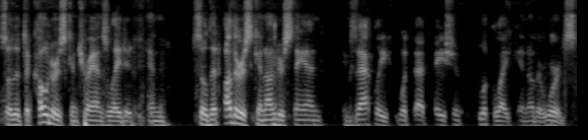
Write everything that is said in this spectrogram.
so that the coders can translate it and so that others can understand exactly what that patient looked like in other words.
